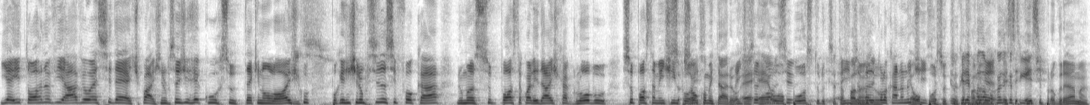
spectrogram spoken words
e aí torna viável essa ideia. Tipo, ah, a gente não precisa de recurso tecnológico, Isso. porque a gente não precisa se focar numa suposta qualidade que a Globo supostamente impôs. Só um comentário. É, é o se- oposto do que você a tá gente precisa falando. fazer- colocar na É o notícia. oposto do que Eu você queria tá falar falando. uma coisa que é o esse, seguinte. esse programa,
